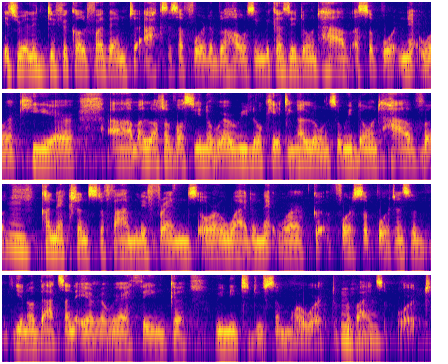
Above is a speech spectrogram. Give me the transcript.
it's really difficult for them to access affordable housing because they don't have a support network here. Um, a lot of us, you know, know, we're relocating alone, so we don't have mm. connections to family, friends, or a wider network for support. And so, you know, that's an area where I think uh, we need to do some more work to provide mm-hmm. support.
